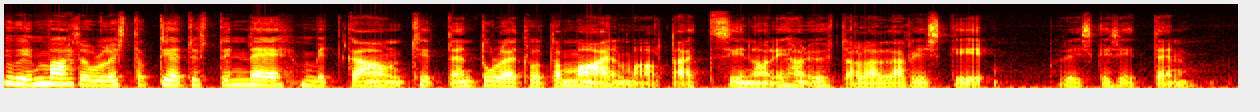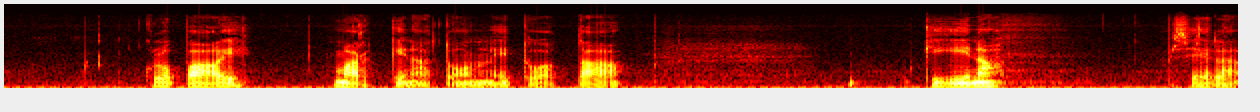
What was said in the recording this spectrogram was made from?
Hyvin mahdollista tietysti ne, mitkä on sitten tulee tuolta maailmalta, että siinä on ihan yhtä lailla riski, riski sitten globaali markkinat on, niin tuota, Kiina, siellä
